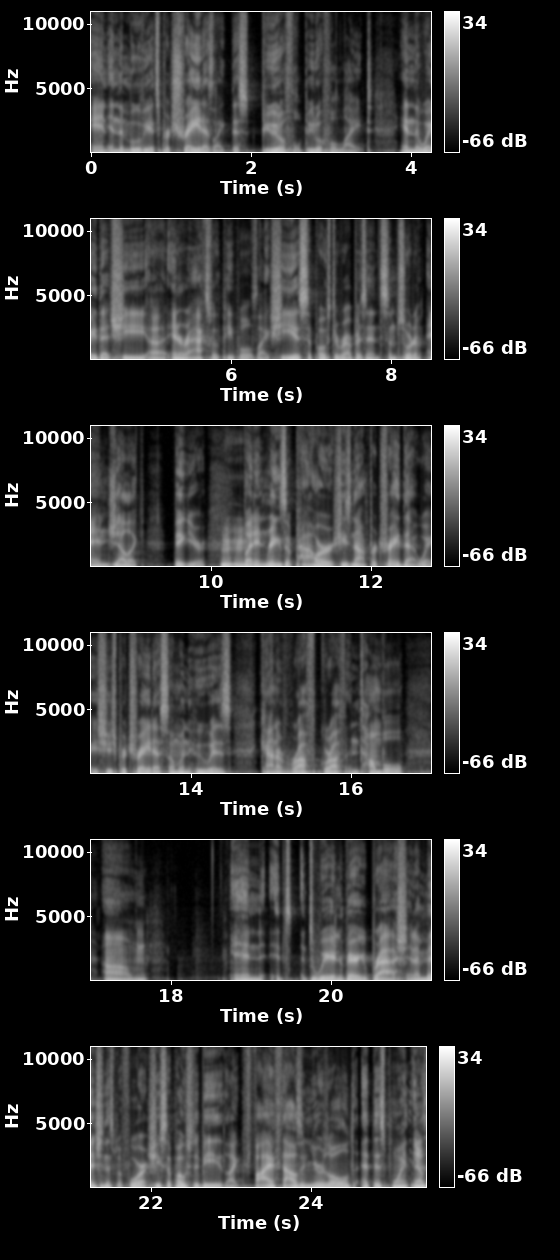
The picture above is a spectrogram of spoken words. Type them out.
and in the movie it's portrayed as like this beautiful beautiful light in the way that she uh, interacts with people is like she is supposed to represent some sort of angelic figure. But in Rings of Power, she's not portrayed that way. She's portrayed as someone who is kind of rough, gruff, and tumble. Um, and it's it's weird and very brash. And I mentioned this before. She's supposed to be like five thousand years old at this point in the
